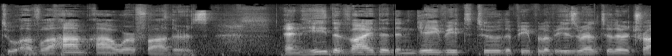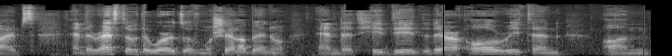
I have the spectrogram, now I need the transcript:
to Avraham, our fathers. And he divided and gave it to the people of Israel, to their tribes. And the rest of the words of Moshe Rabbeinu, and that he did, they are all written on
